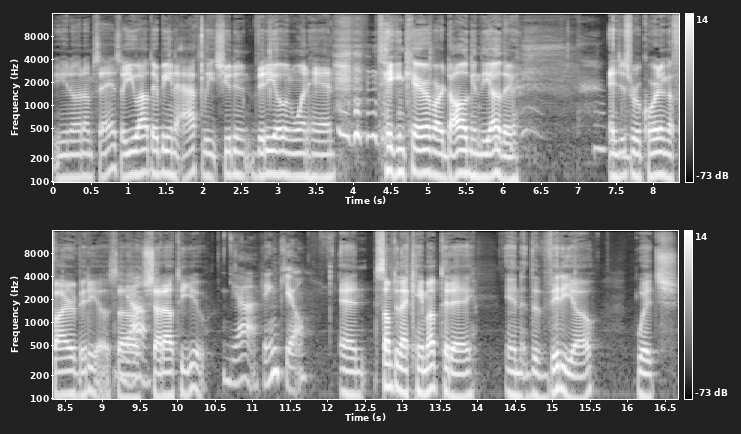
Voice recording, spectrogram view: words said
You know what I'm saying? So you out there being an athlete, shooting video in one hand, taking care of our dog in the other, and just recording a fire video. So Yeah. shout out to you. Yeah, thank you. And something that came up today in the video, which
